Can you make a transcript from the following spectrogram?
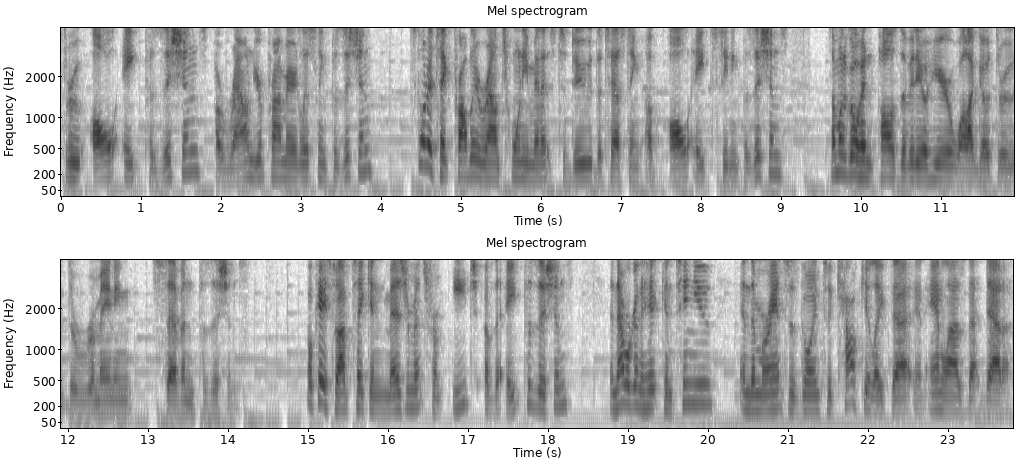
through all eight positions around your primary listening position it's going to take probably around 20 minutes to do the testing of all eight seating positions. So I'm going to go ahead and pause the video here while I go through the remaining seven positions. Okay, so I've taken measurements from each of the eight positions, and now we're going to hit continue, and the Marantz is going to calculate that and analyze that data.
